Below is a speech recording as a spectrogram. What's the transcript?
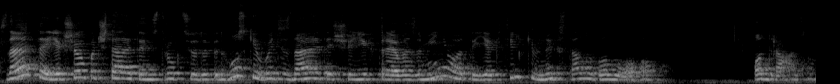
Знаєте, якщо ви почитаєте інструкцію до підгузків, ви дізнаєтеся, що їх треба замінювати, як тільки в них стало волого. Одразу.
